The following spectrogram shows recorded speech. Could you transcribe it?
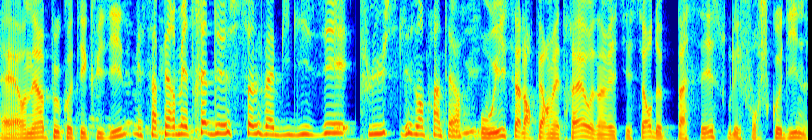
Euh, on est un peu côté cuisine. Mais ça permettrait de solvabiliser plus les emprunteurs. Oui. ça leur permettrait aux investisseurs de passer sous les fourches codines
